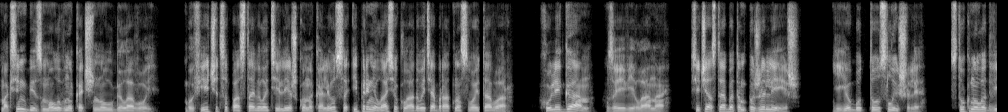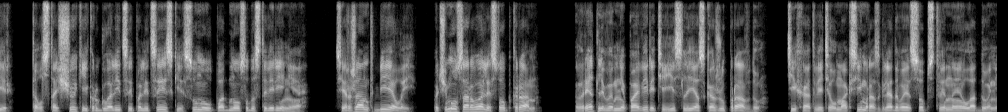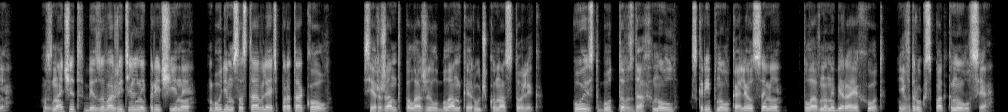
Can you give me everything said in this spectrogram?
Максим безмолвно качнул головой. Буфетчица поставила тележку на колеса и принялась укладывать обратно свой товар. «Хулиган!» – заявила она. «Сейчас ты об этом пожалеешь». Ее будто услышали. Стукнула дверь. Толстощекий круглолицый полицейский сунул под нос удостоверение. «Сержант Белый, почему сорвали стоп-кран?» «Вряд ли вы мне поверите, если я скажу правду», – тихо ответил Максим, разглядывая собственные ладони. «Значит, без уважительной причины. Будем составлять протокол». Сержант положил бланк и ручку на столик. Поезд будто вздохнул, скрипнул колесами, плавно набирая ход, и вдруг споткнулся.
